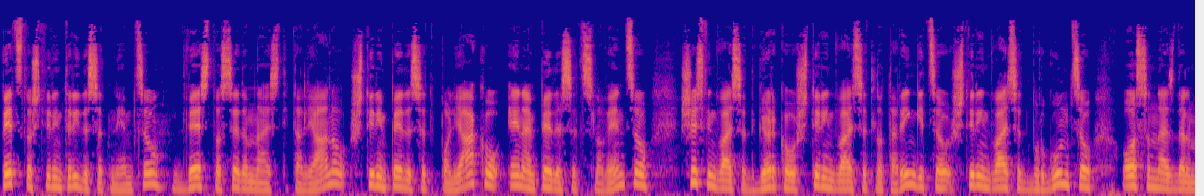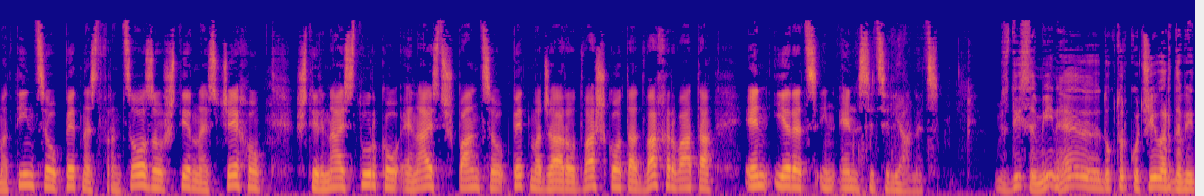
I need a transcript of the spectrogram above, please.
534 Nemcev, 217 Italijanov, 54 Poljakov, 51 Slovencev, 26 Grkov, 24 Lotaringicev, 24 Burguncev, 18 Dalmatincev, 15 Francozov, 14 Čehov, 14 Turkov, 11 Špancev, 5 Mačarov, 2 Škota, 2 Hrvata, 1 Irec in 1 Sicilijanec. Zdi se mi, ne, doktor Kočevar, da bi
